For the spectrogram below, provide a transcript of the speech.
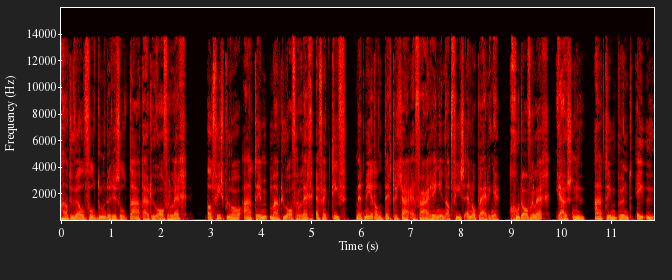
Haalt u wel voldoende resultaat uit uw overleg? Adviesbureau ATIM maakt uw overleg effectief. Met meer dan 30 jaar ervaring in advies en opleidingen. Goed overleg? Juist nu. atim.eu.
